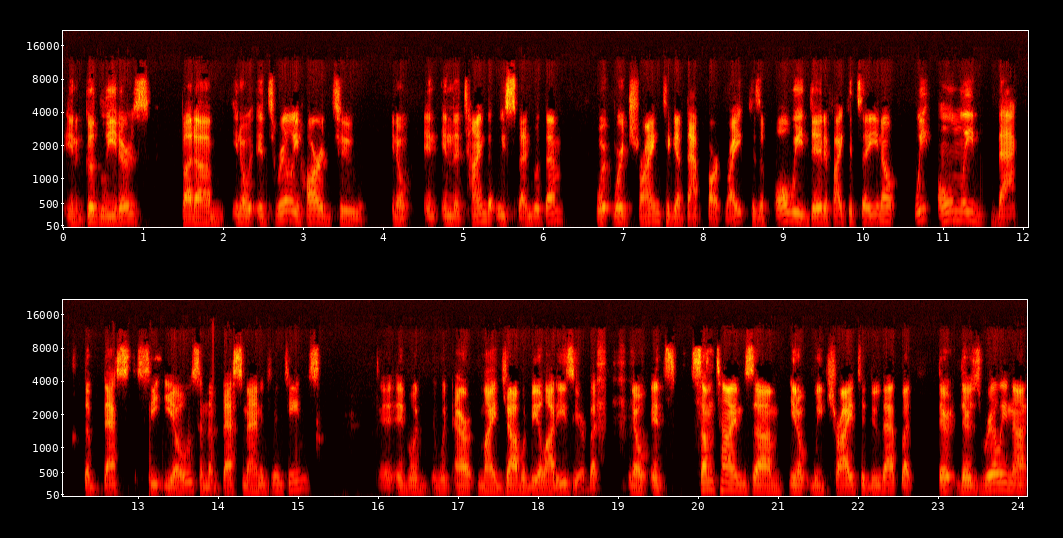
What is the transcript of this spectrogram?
you know good leaders. But um, you know it's really hard to you know in in the time that we spend with them, we're we're trying to get that part right. Because if all we did, if I could say, you know, we only back the best CEOs and the best management teams, it, it would it would our my job would be a lot easier. But you know it's sometimes um, you know we try to do that, but there there's really not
